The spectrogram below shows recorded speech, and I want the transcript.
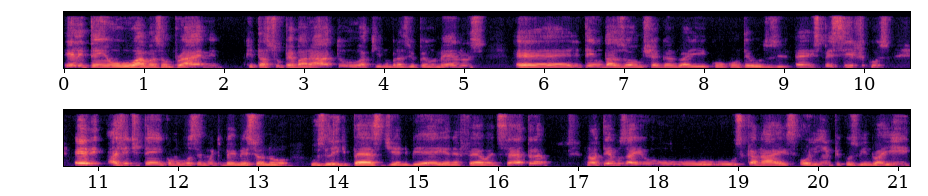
ele tem o Amazon Prime, que está super barato, aqui no Brasil pelo menos. É, ele tem o Dazon chegando aí com conteúdos é, específicos. Ele, a gente tem, como você muito bem mencionou, os League Pass de NBA, NFL, etc. Nós temos aí o, o, os canais olímpicos vindo aí,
